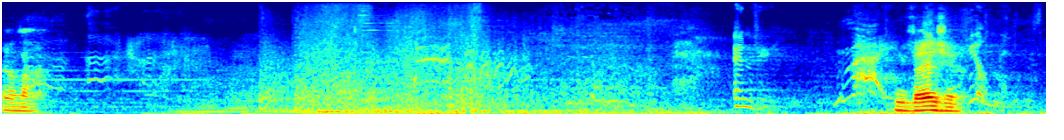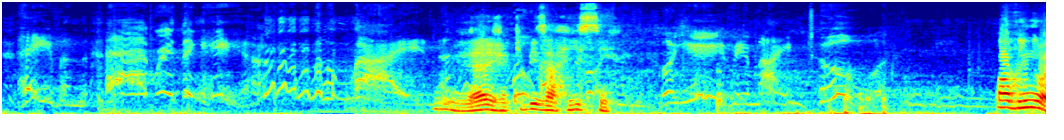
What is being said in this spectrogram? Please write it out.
Olha lá. Envy. Inveja. Inveja, que bizarrice. Ó, vim, ué.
